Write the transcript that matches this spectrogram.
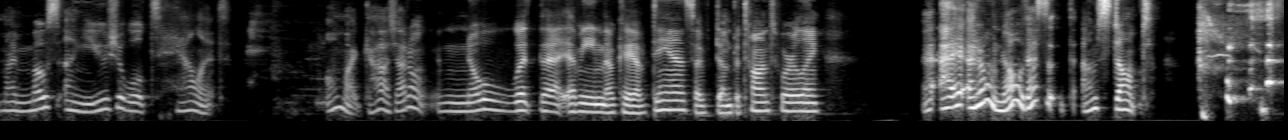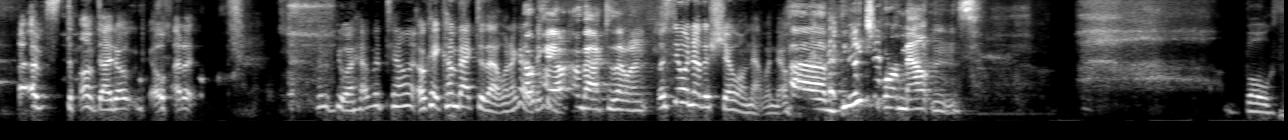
My most unusual talent. Oh my gosh, I don't know what that. I mean, okay, I've danced, I've done baton twirling. I I don't know. That's I'm stumped. I'm stumped. I don't know how to Do I have a talent? Okay, come back to that one. I got. Okay, I'll come back to that one. Let's do another show on that one. No. Uh, beach or mountains? Both.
